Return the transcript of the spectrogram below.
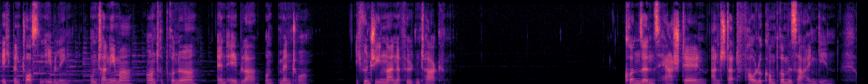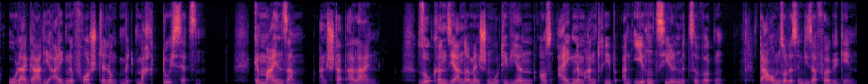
Ich bin Thorsten Ebeling, Unternehmer, Entrepreneur, Enabler und Mentor. Ich wünsche Ihnen einen erfüllten Tag. Konsens herstellen, anstatt faule Kompromisse eingehen oder gar die eigene Vorstellung mit Macht durchsetzen. Gemeinsam anstatt allein. So können Sie andere Menschen motivieren, aus eigenem Antrieb an Ihren Zielen mitzuwirken. Darum soll es in dieser Folge gehen.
